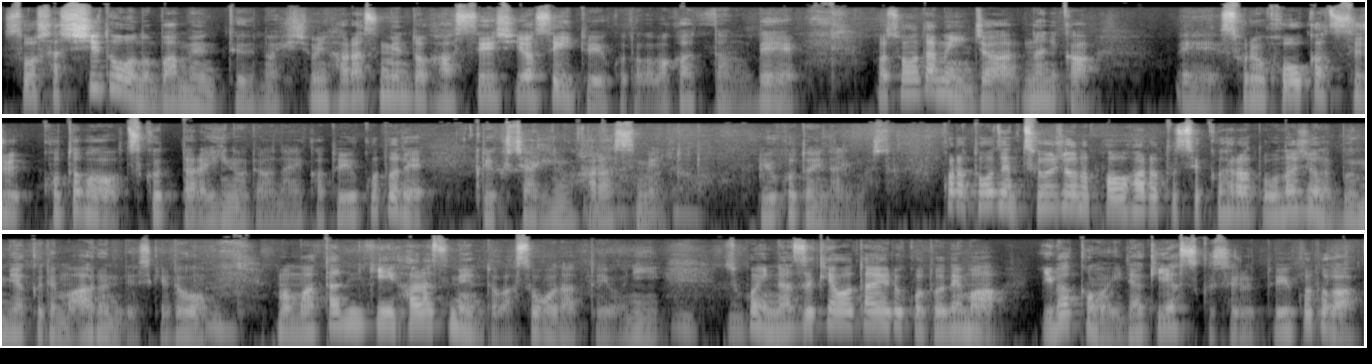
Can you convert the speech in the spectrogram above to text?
そうした指導の場面というのは非常にハラスメントが発生しやすいということが分かったので、まあ、そのためにじゃあ何か、えーそれを包括する言葉を作ったらいいのではないかということでレクチャリングハラスメントということになりました。これは当然通常のパワハラとセクハラと同じような文脈でもあるんですけど、まあ、マタニティハラスメントがそうだったように、そこに名付けを与えることで、まあ、違和感を抱きやすくするということが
